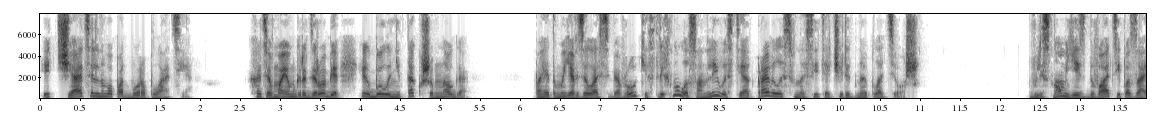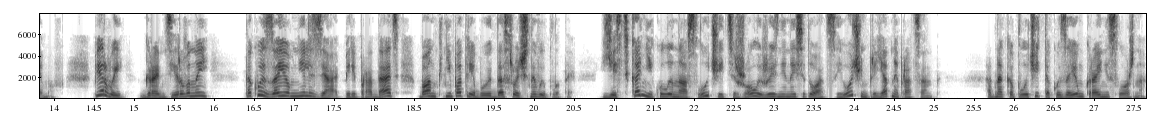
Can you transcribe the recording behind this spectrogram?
и тщательного подбора платья. Хотя в моем гардеробе их было не так уж и много. Поэтому я взяла себя в руки, стряхнула сонливость и отправилась вносить очередной платеж. В лесном есть два типа займов. Первый — гарантированный, такой заем нельзя перепродать, банк не потребует досрочной выплаты. Есть каникулы на случай тяжелой жизненной ситуации и очень приятный процент. Однако получить такой заем крайне сложно,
